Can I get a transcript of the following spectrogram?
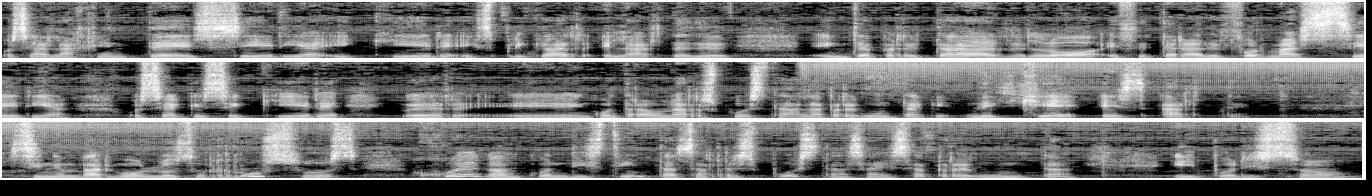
O sea, la gente es seria y quiere explicar el arte de interpretarlo, etcétera, de forma seria. O sea, que se quiere eh, encontrar una respuesta a la pregunta de qué es arte. Sin embargo, los rusos juegan con distintas respuestas a esa pregunta y por eso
